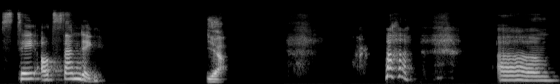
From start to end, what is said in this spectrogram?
Stay outstanding. Yeah. um,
